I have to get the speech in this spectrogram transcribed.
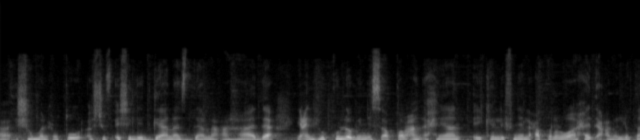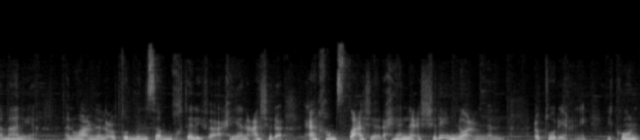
إيش هم العطور أشوف إيش اللي يتجانس ده مع هذا. يعني هو كله بنسب. طبعا أحيانا يكلفني العطر الواحد أعمل له ثمانية. أنواع من العطور بنسب مختلفة. أحيانا 10 أحيانا 15 أحيانا 20 نوع من العطور يعني يكون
